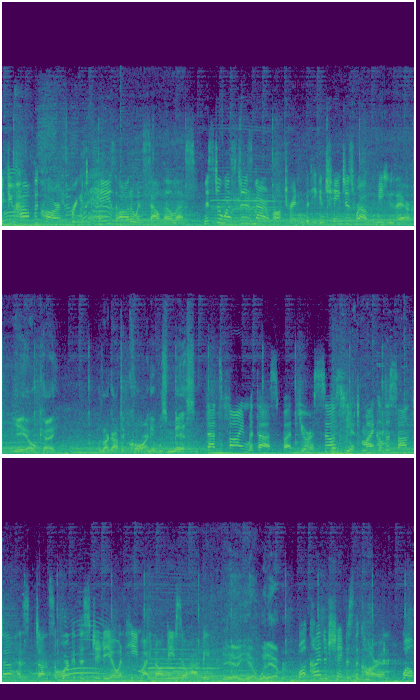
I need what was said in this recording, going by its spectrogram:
If you have the car, bring it to Hayes Auto in South LS. Mr. Weston is marathon training, but he can change his route and meet you there. Yeah, okay. Because I got the car and it was messy. That's fine with us, but your associate, Michael DeSanta, has done some work at the studio and he might not be so happy. Yeah, yeah, whatever. What kind of shape is the car in? Well,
